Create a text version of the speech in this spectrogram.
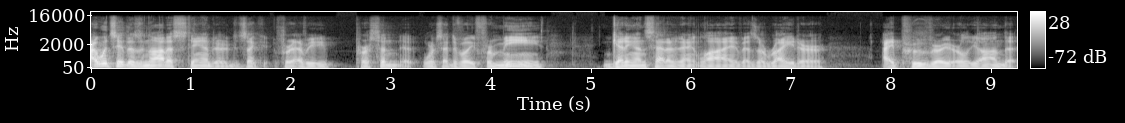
I would say there's not a standard. It's like for every person, it works out differently. For me, getting on Saturday Night Live as a writer, I proved very early on that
